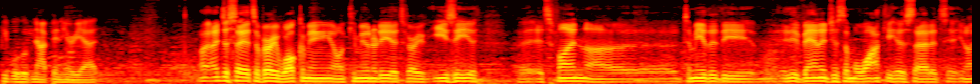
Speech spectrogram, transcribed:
people who've not been here yet? I I just say it's a very welcoming, you know, community. It's very easy. Uh, It's fun. Uh, to me, the, the the advantages of Milwaukee is that it's you know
